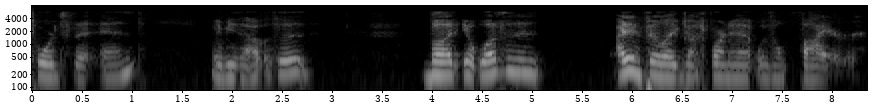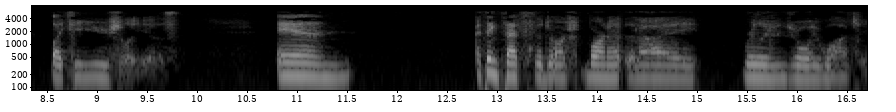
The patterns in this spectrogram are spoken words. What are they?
towards the end. Maybe that was it. But it wasn't I didn't feel like Josh Barnett was on fire like he usually is. And I think that's the Josh Barnett that I really enjoy watching.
